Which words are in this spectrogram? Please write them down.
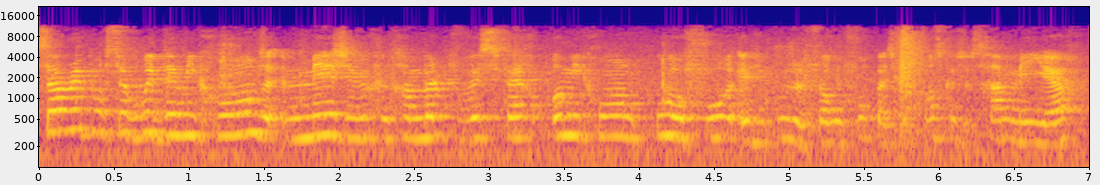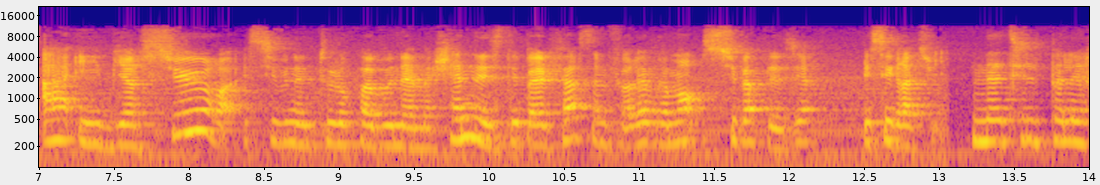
Sorry pour ce bruit de micro-ondes, mais j'ai vu que le crumble pouvait se faire au micro-ondes ou au four et du coup je vais le faire au four parce que je pense que ce sera meilleur. Ah et bien sûr, si vous n'êtes toujours pas abonné à ma chaîne, n'hésitez pas à le faire, ça me ferait vraiment super plaisir et c'est gratuit. N'a-t-il pas l'air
